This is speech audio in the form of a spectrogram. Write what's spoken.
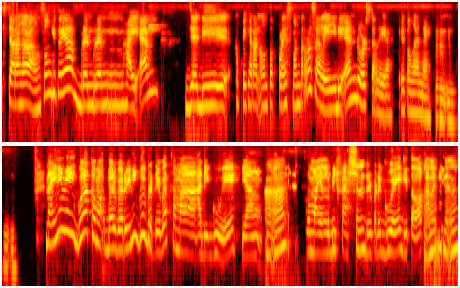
secara nggak langsung gitu ya brand-brand high end jadi kepikiran untuk placement terus kali ya jadi endorse kali ya hitungannya. Mm, mm, mm, mm. Nah ini nih gue baru-baru ini gue berdebat sama adik gue yang Heeh. lumayan lebih fashion daripada gue gitu karena dia uh,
